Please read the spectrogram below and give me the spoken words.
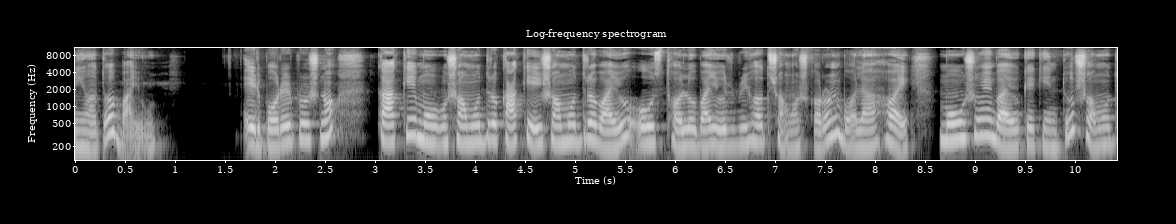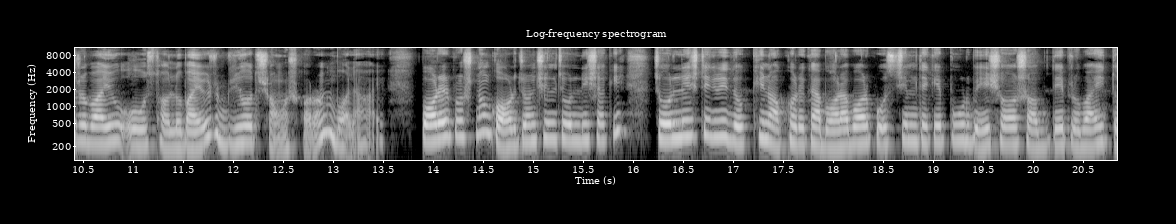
নিয়ত বায়ু। এর পরের প্রশ্ন কাকে সমুদ্র কাকে সমুদ্র বায়ু ও স্থলবায়ুর বৃহৎ সংস্করণ বলা হয়? মৌসুমী বায়ুকে কিন্তু সমুদ্র বায়ু ও স্থলবায়ুর বৃহৎ সংস্করণ বলা হয়। পরের প্রশ্ন, গর্জনশীল চল্লিশা কি? চল্লিশ ডিগ্রি দক্ষিণ অক্ষরেখা বরাবর পশ্চিম থেকে পূর্বে সশব্দে প্রবাহিত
